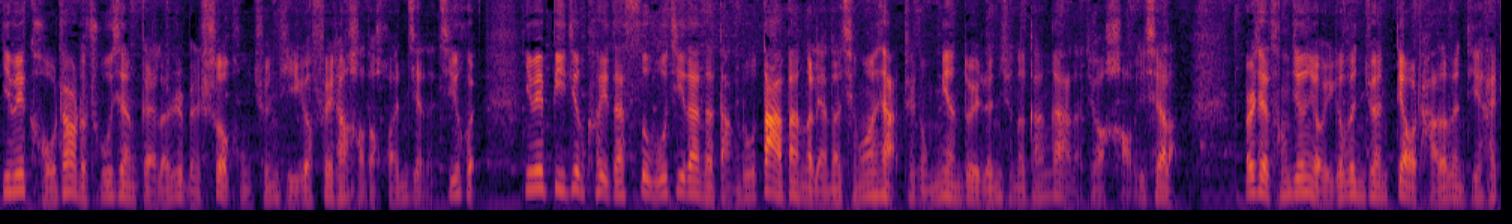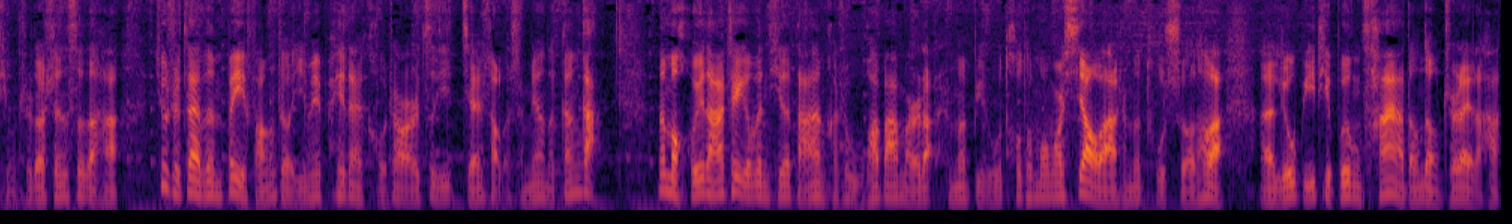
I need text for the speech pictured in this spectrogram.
因为口罩的出现给了日本社恐群体一个非常好的缓解的机会，因为毕竟可以在肆无忌惮地挡住大半个脸的情况下，这种面对人群的尴尬呢就要好一些了。而且曾经有一个问卷调查的问题还挺值得深思的哈，就是在问被访者因为佩戴口罩而自己减少了什么样的尴尬。那么回答这个问题的答案可是五花八门的，什么比如偷偷摸摸笑啊，什么吐舌头啊，呃流鼻涕不用擦呀等等之类的哈。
